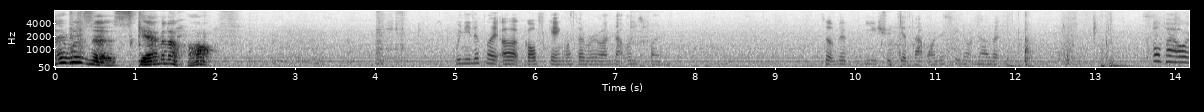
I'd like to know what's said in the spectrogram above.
That was a scam and a half. We need to play uh golf gang with everyone. That one's fun. So Viv, you should get that one if you don't have it. Full power.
